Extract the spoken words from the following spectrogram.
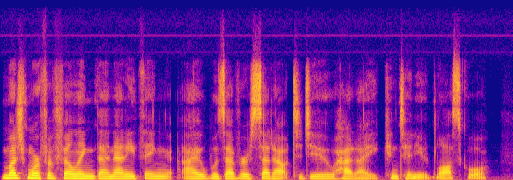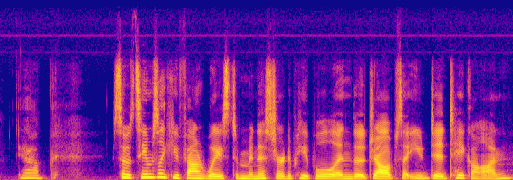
much more fulfilling than anything I was ever set out to do had I continued law school. Yeah. So it seems like you found ways to minister to people in the jobs that you did take on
